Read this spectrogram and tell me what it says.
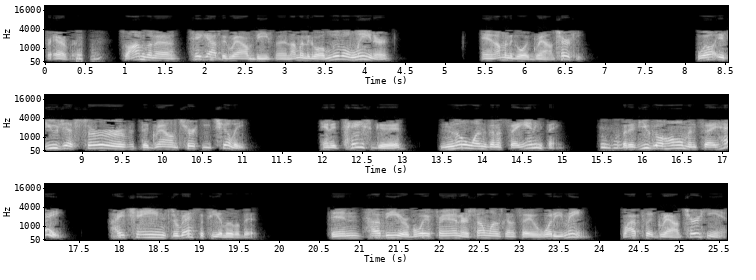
forever. Mhm. So I'm going to take out the ground beef and I'm going to go a little leaner and I'm going to go with ground turkey. Well, if you just serve the ground turkey chili and it tastes good, no one's going to say anything. Mhm. But if you go home and say, hey, I changed the recipe a little bit, then hubby or boyfriend or someone's going to say, what do you mean? Why put ground turkey in?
